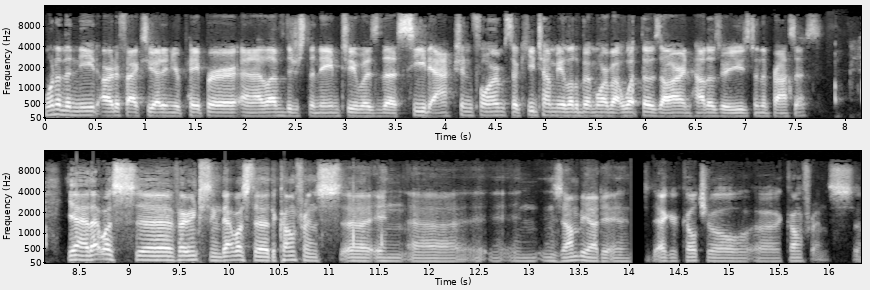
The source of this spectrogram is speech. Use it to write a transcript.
One of the neat artifacts you had in your paper, and I love just the name too, was the seed action form. So, can you tell me a little bit more about what those are and how those are used in the process? Yeah, that was uh, very interesting. That was the the conference uh, in, uh, in, in Zambia, the, the agricultural uh, conference uh,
